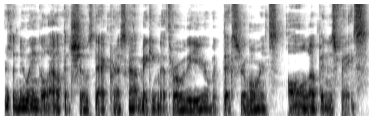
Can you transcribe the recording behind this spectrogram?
There's a new angle out that shows Dak Prescott making the throw of the year with Dexter Lawrence all up in his face.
